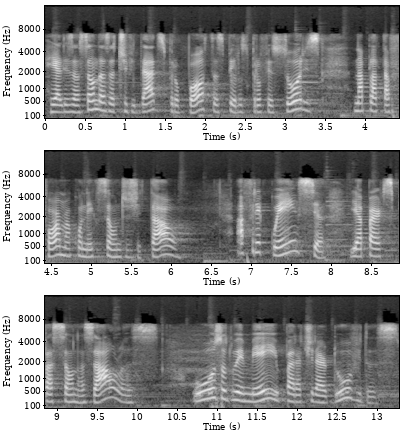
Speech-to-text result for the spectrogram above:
Realização das atividades propostas pelos professores na plataforma Conexão Digital, a frequência e a participação nas aulas, o uso do e-mail para tirar dúvidas.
